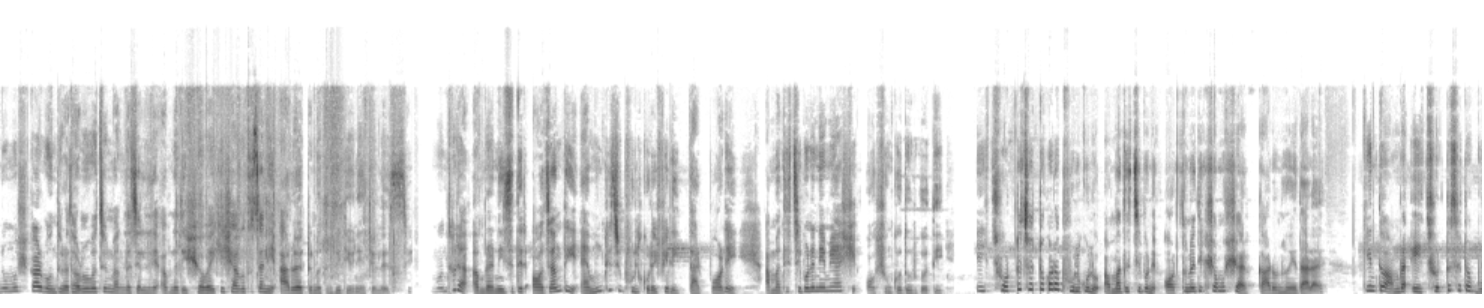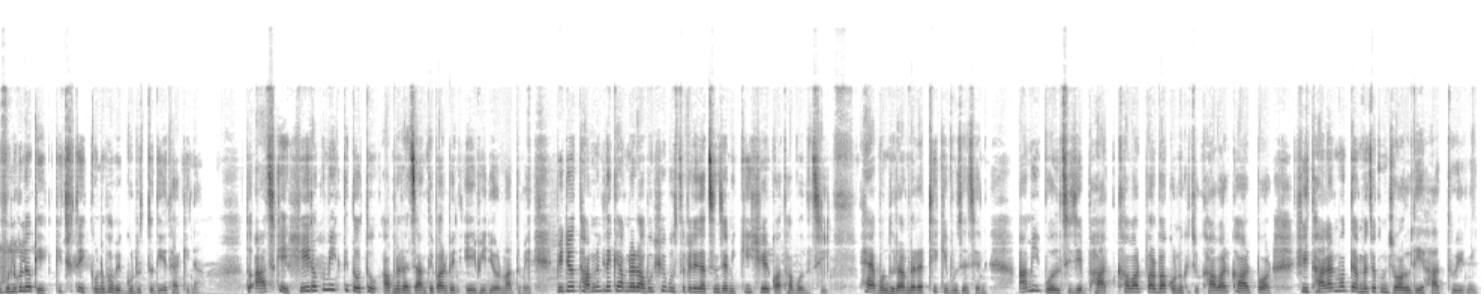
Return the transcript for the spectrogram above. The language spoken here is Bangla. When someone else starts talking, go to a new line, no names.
নমস্কার বন্ধুরা ধর্মবচন বাংলা চ্যানেলে আপনাদের সবাইকে স্বাগত জানিয়ে আরও একটা নতুন ভিডিও নিয়ে চলে এসেছি। বন্ধুরা, আমরা নিজেদের অজান্তেই এমন কিছু ভুল করে ফেলি, তারপরে আমাদের জীবনে নেমে আসে অসংখ্য দুর্গতি। এই ছোট্ট ছোট্ট করা ভুলগুলো আমাদের জীবনে অর্থনৈতিক সমস্যার কারণ হয়ে দাঁড়ায়। কিন্তু আমরা এই ছোট্ট ছোট্ট ভুলগুলোকে কিছুতেই কোনোভাবে গুরুত্ব দিয়ে থাকি না। তো আজকে সেই রকমই একটি তথ্য আপনারা জানতে পারবেন এই ভিডিওর মাধ্যমে। ভিডিওর থামনেল দেখে আপনারা অবশ্যই বুঝতে পেরে যাচ্ছেন যে আমি কিসের কথা বলছি। হ্যাঁ বন্ধুরা, আপনারা ঠিকই বুঝেছেন। আমি বলছি যে ভাত খাওয়ার পর বা কোনো কিছু খাবার খাওয়ার পর সেই থালার মধ্যে আমরা যখন জল দিয়ে হাত ধুয়ে নিই,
